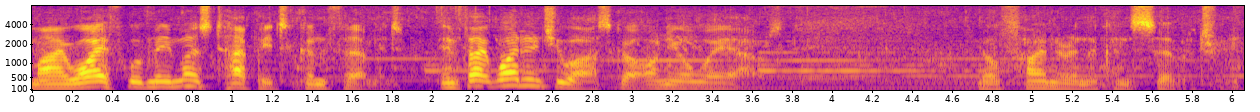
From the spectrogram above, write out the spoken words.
My wife would be most happy to confirm it. In fact, why don't you ask her on your way out? You'll find her in the conservatory.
